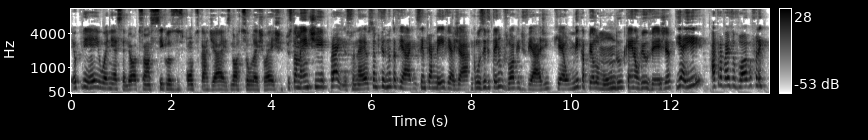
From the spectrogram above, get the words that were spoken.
Eu criei o NSLO, que são as siglas dos pontos cardeais, norte, sul, leste, oeste, justamente para isso, né? Eu sempre fiz muita viagem, sempre amei viajar. Inclusive tem um vlog de viagem, que é o Mica pelo Mundo. Quem não viu, veja. E aí, através do vlog, eu falei,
